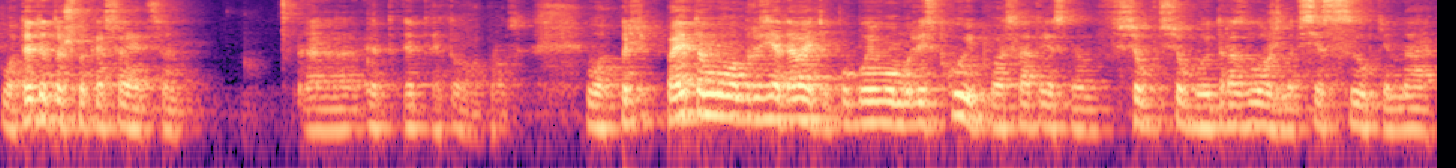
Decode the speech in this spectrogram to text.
Вот, это то, что касается Э, этого вопроса. Вот, поэтому, друзья, давайте по боевому листку и, по, соответственно, все, все будет разложено, все ссылки на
